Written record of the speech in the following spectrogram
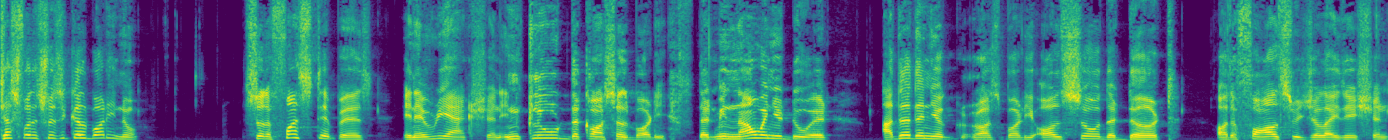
just for this physical body. No. So the first step is in every action, include the causal body. That means now when you do it, other than your gross body, also the dirt or the false visualization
